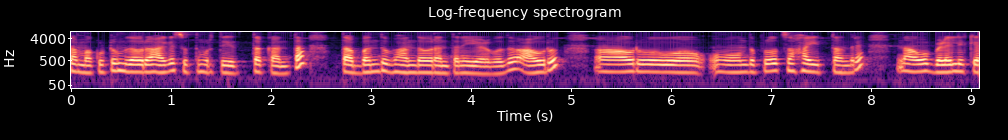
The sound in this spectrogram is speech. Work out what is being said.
ತಮ್ಮ ಕುಟುಂಬದವರು ಹಾಗೆ ಸುತ್ತಮುತ್ತ ಇರ್ತಕ್ಕಂಥ ತ ಬಂಧು ಬಾಂಧವರು ಅಂತಲೇ ಹೇಳ್ಬೋದು. ಅವರು ಅವರು ಒಂದು ಪ್ರೋತ್ಸಾಹ ಇತ್ತಂದರೆ ನಾವು ಬೆಳೀಲಿಕ್ಕೆ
